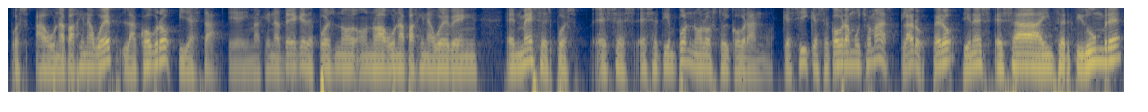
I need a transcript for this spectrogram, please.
pues hago una página web, la cobro y ya está. E imagínate que después no, no hago una página web en, en meses, pues ese, ese tiempo no lo estoy cobrando. Que sí, que se cobra mucho más, claro, pero tienes esa incertidumbre,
